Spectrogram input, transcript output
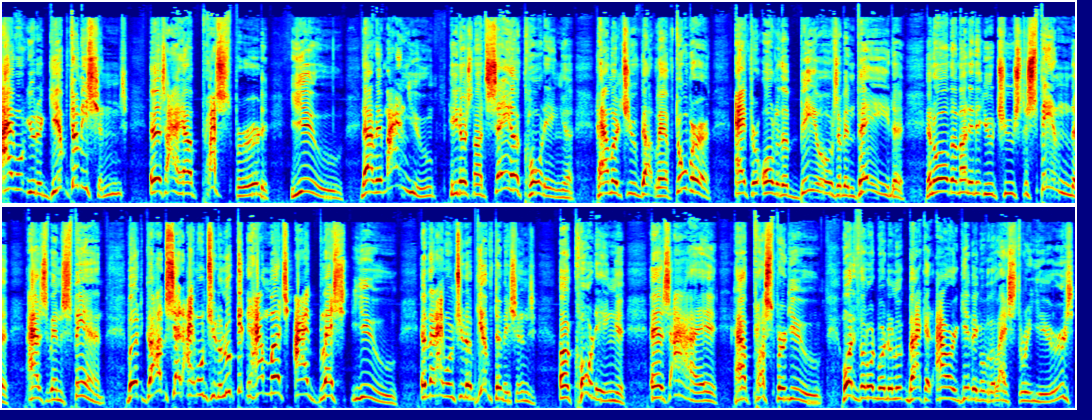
I want you to give to missions as I have prospered you. Now, remind you, he does not say according to how much you've got left over after all of the bills have been paid and all the money that you choose to spend has been spent. But God said, I want you to look at how much I've blessed you, and then I want you to give to missions according as I have prospered you. What if the Lord were to look back at our giving over the last three years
